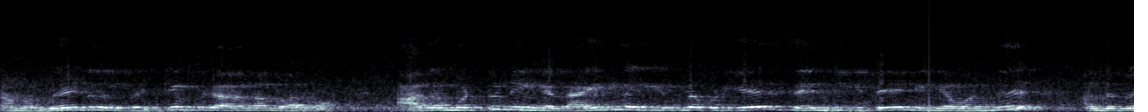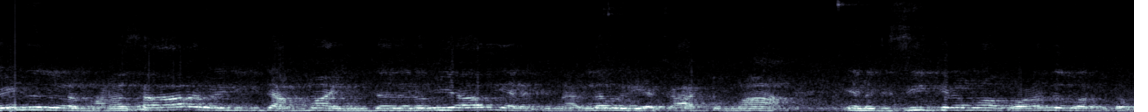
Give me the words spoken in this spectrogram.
நம்ம வேண்டுதல் வைக்கிறதுக்காக தான் வர்றோம். அதை மட்டும் நீங்கள் லைனில் இருந்தபடியே செஞ்சுக்கிட்டே நீங்கள் வந்து அந்த வேண்டுதல்களை மனசார வேண்டிக்கிட்டு அம்மா இந்த தடவையாவது எனக்கு நல்ல வழியை காட்டுமா? எனக்கு சீக்கிரமாக குழந்தை வரத்தை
